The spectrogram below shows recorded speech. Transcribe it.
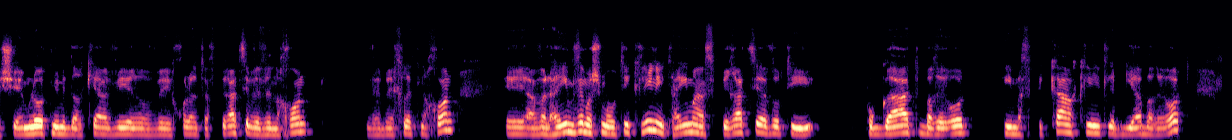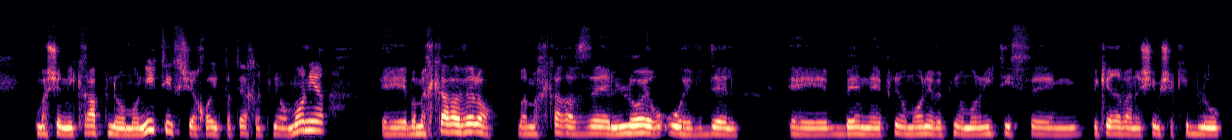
שהם לא אוטמים את דרכי האוויר ויכולת אספירציה, וזה נכון, זה בהחלט נכון, אבל האם זה משמעותי קלינית? האם האספירציה הזאת היא פוגעת בריאות, היא מספיקה קלינית לפגיעה בריאות? מה שנקרא pneumonitis, שיכול להתפתח ל pneumonia. במחקר הזה לא. במחקר הזה לא הראו הבדל בין pneumonia ו pneumonitis בקרב האנשים שקיבלו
